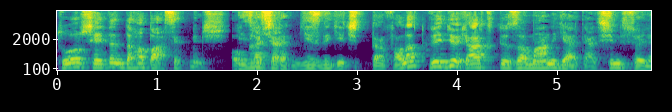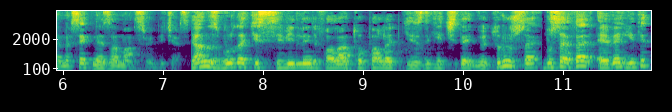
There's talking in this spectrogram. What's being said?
Tuor şeyden daha bahsetmemiş. O gizli kaçak geçitten. gizli geçitten falan. Ve diyor ki artık diyor zamanı geldi. Yani şimdi söylemesek ne zaman söyleyeceğiz? Yalnız buradaki sivilleri falan toparlayıp gizli geçide götürürse bu sefer eve gidip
